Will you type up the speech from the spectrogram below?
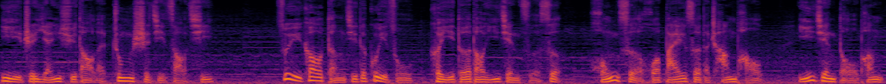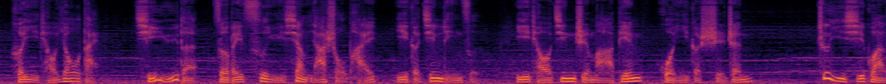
一直延续到了中世纪早期。最高等级的贵族可以得到一件紫色、红色或白色的长袍、一件斗篷和一条腰带，其余的则被赐予象牙手牌、一个金铃子。一条金质马鞭或一个时针，这一习惯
